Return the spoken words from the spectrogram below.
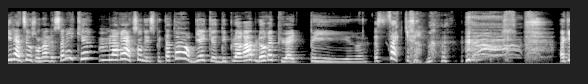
Il a dit au Journal Le Soleil que hum, la réaction des spectateurs, bien que déplorable, aurait pu être pire. Sacrement! Ok,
